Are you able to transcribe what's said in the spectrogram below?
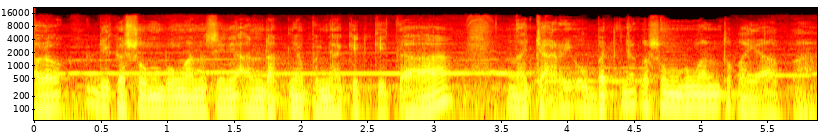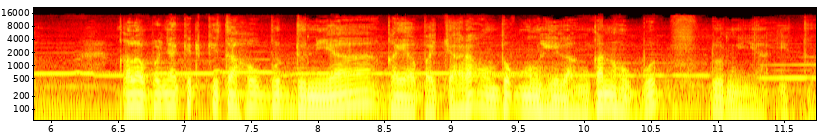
kalau di kesombongan sini andaknya penyakit kita nah cari obatnya kesombongan tuh kayak apa? Kalau penyakit kita hubud dunia kayak apa cara untuk menghilangkan hubud dunia itu?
